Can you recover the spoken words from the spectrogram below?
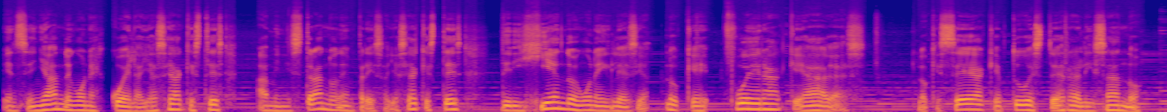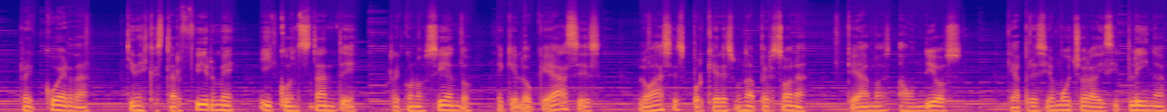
enseñando en una escuela, ya sea que estés administrando una empresa, ya sea que estés dirigiendo en una iglesia, lo que fuera que hagas, lo que sea que tú estés realizando, recuerda, tienes que estar firme y constante, reconociendo de que lo que haces, lo haces porque eres una persona que amas a un Dios, que aprecia mucho la disciplina,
